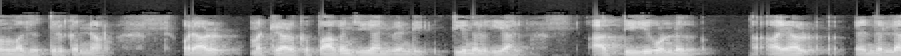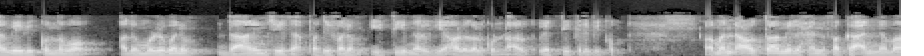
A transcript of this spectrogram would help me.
അൻളജത് തിൽക النار ഒരാൾ മറ്റൊരാൾക്ക് പാകം ചെയ്യാൻ വേണ്ടി തീ നൽകിയാൽ ആ തീ കൊണ്ട് അയാൾ എന്തെല്ലാം വേവിക്കുന്നുവോ അത് മുഴുവനും ദാനം ചെയ്ത പ്രതിഫലം ഈ തീ നൽകിയ ആളുകൾക്കുണ്ട് ആ വ്യക്തിക്ക് ലഭിക്കും ومن أعطى ملحا فكأنما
